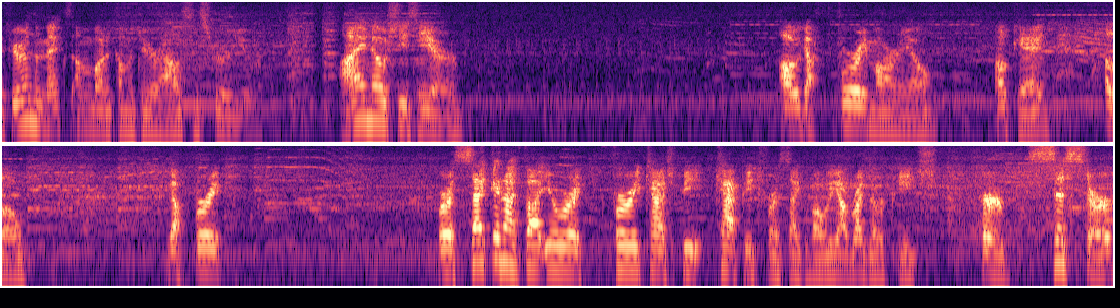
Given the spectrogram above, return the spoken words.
If you're in the mix, I'm about to come into your house and screw you. I know she's here. Oh, we got Furry Mario. Okay. Hello. We got Furry... For a second, I thought you were a Furry Cat, Pe Cat Peach for a second, but we got regular Peach. Her sister.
